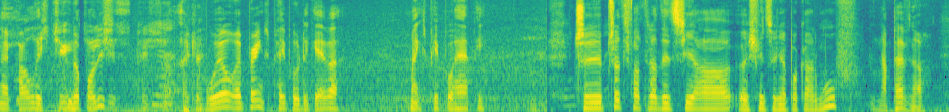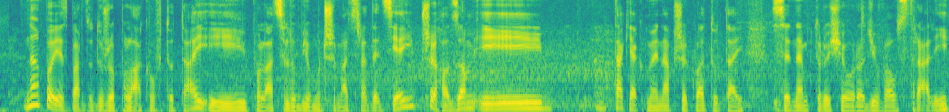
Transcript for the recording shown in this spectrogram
no Polish Jew, No Polish? Jesus, Christian. Okay. Well, it brings people together, makes people happy. Czy przetrwa tradycja e, święcenia pokarmów? Na pewno. No bo jest bardzo dużo Polaków tutaj i Polacy lubią utrzymać tradycję i przychodzą i tak jak my na przykład tutaj z synem, który się urodził w Australii,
